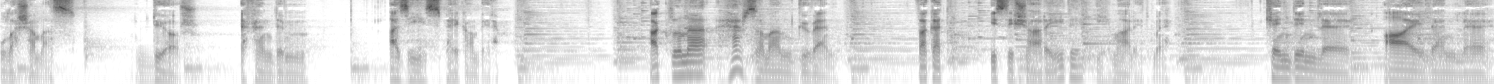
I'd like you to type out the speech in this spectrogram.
ulaşamaz. Diyor efendim aziz peygamberim. Aklına her zaman güven. Fakat istişareyi de ihmal etme. Kendinle, ailenle,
